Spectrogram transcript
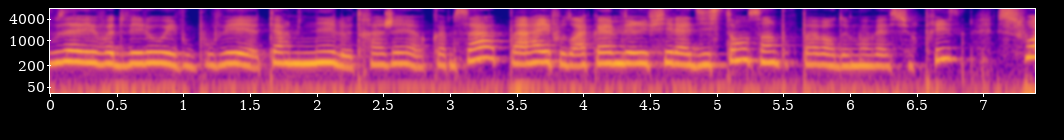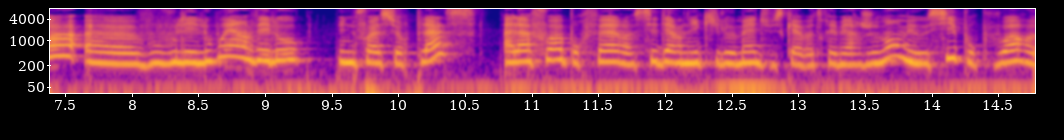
vous avez votre vélo et vous pouvez terminer le trajet comme ça. Pareil, il faudra quand même vérifier la distance hein, pour pas avoir de mauvaises surprises. Soit vous voulez louer un vélo une fois sur place, à la fois pour faire ces derniers kilomètres jusqu'à votre hébergement, mais aussi pour pouvoir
